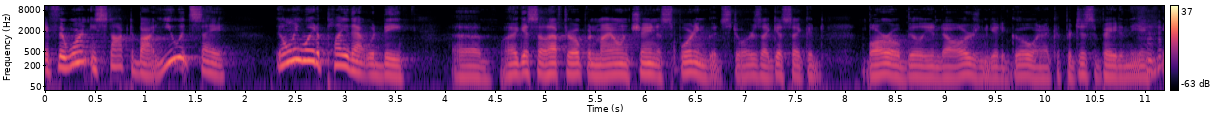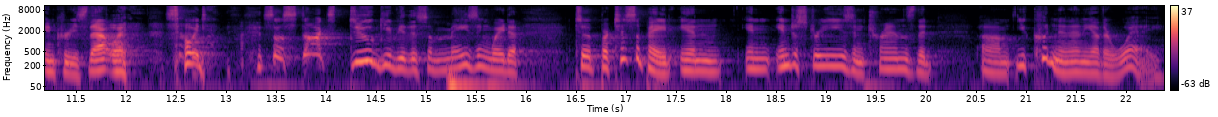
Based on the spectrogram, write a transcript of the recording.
if there weren't any stock to buy, you would say, the only way to play that would be, uh, well, I guess I'll have to open my own chain of sporting goods stores. I guess I could borrow a billion dollars and get it going. I could participate in the increase that way. So it, so stocks do give you this amazing way to to participate in in industries and trends that um, you couldn't in any other way.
